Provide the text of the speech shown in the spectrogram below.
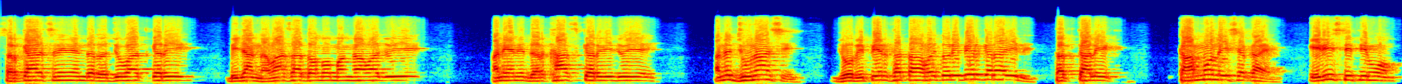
સરકારશ્રીની અંદર રજૂઆત કરી, બીજા નવા સાધનો મંગાવવા જોઈએ અને એની દરખાસ્ત કરવી જોઈએ. અને જૂના છે. જો રિપેર થતા હોય તો રિપેર કરાવીને તત્કાલિક કામમાં લઈ શકાય. એવી સ્થિતિમાં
